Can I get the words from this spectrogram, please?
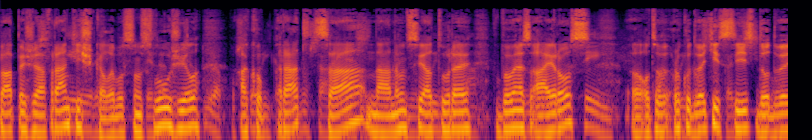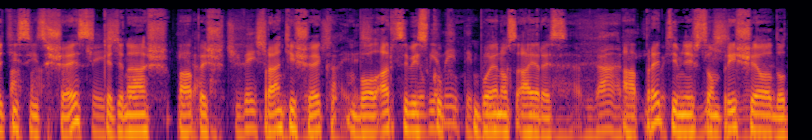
pápeža Františka, lebo som slúžil ako radca na nunciatúre v Buenos Aires eh, od roku 2000 do 2006, keď náš pápež František bol arcibiskup Buenos Aires. A predtým, než som prišiel do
